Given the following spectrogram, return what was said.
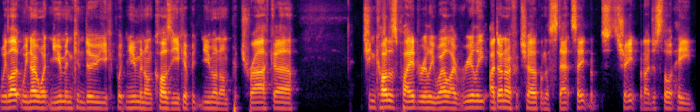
We like we know what Newman can do. You could put Newman on Kozzie, you could put Newman on Petracca. Cincotta's played really well. I really I don't know if it showed up on the stat sheet, but sheet, but I just thought he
